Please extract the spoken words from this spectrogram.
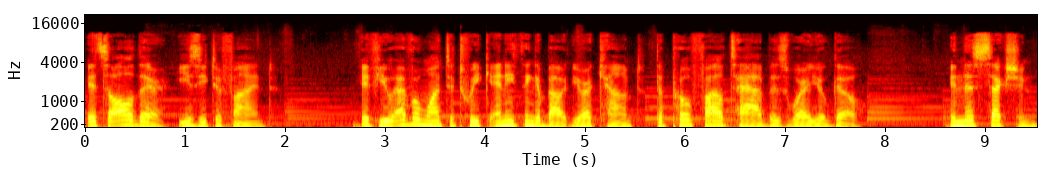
It's all there, easy to find. If you ever want to tweak anything about your account, the Profile tab is where you'll go. In this section,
